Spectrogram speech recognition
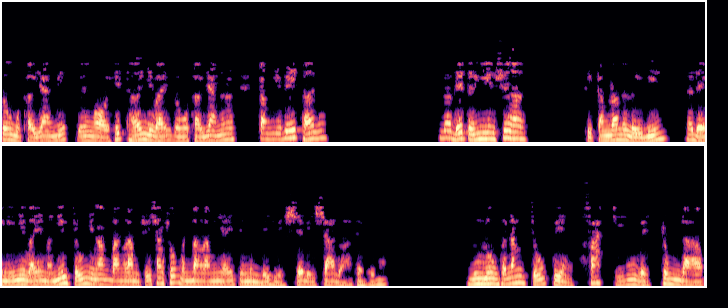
tu một thời gian biết rồi ngồi hít thở như vậy, rồi một thời gian nó cần như thế hít thở nữa. Nó để tự nhiên sướng hơn thì trong đó nó lười biếng. Nó đề nghị như vậy mà nếu chủ nhân ông bằng lòng sự sáng suốt mình bằng lòng như vậy thì mình bị sẽ bị sa đọa theo của nó. Luôn luôn phải nắm chủ quyền phát triển về trung đạo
